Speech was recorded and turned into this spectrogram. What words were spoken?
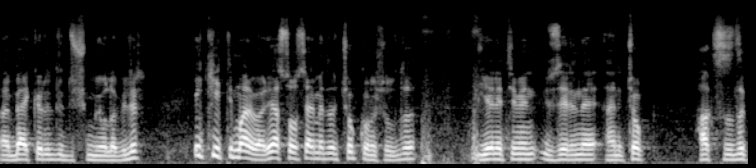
Yani belki öyle de düşünmüyor olabilir. İki ihtimal var. Ya sosyal medyada çok konuşuldu. Yönetimin üzerine hani çok haksızlık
